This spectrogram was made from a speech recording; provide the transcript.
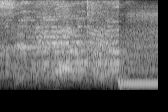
shit.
